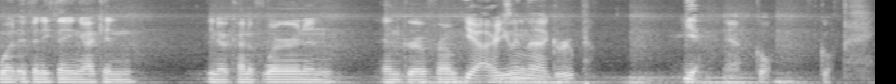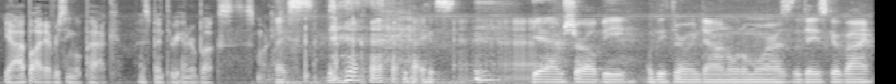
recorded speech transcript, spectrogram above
what if anything I can you know kind of learn and and grow from. yeah. Are you in it. the group? Yeah, Yeah, cool, cool. Yeah, I bought every single pack. I spent three hundred bucks this morning. nice, nice. Yeah, I'm sure I'll be I'll be throwing down a little more as the days go by.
